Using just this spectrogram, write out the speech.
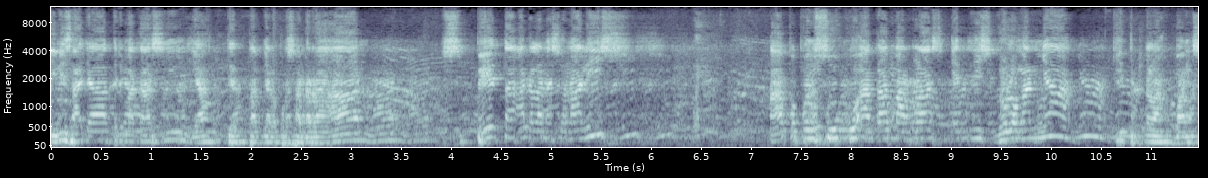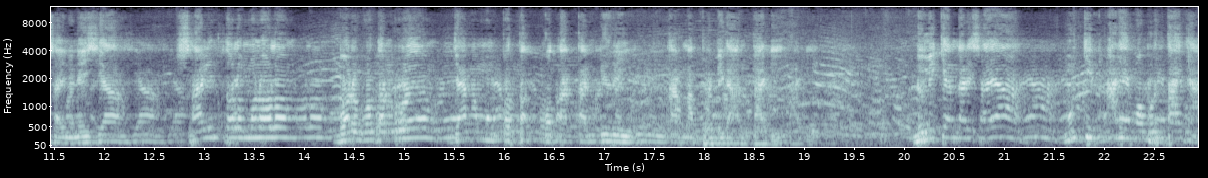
ini saja. Terima kasih ya. Tetap jaga persaudaraan. Peta adalah nasionalis apa pun suku agama ras etnis golongannya kita adalah bangsa Indonesia saling tolong menolong baru gotong royong jangan mengkotak-kotakan diri karena perbedaan tadi demikian dari saya mungkin ada yang mau bertanya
